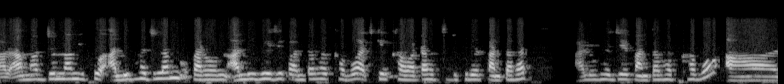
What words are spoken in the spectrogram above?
আর আমার জন্য আমি একটু আলু ভাজলাম, কারণ আলু ভেজে পান্তা ভাত খাব। আজকের খাওয়াটা হচ্ছে দুপুরের পান্তা ভাত। আলু ভেজে পান্তা ভাত খাব আর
